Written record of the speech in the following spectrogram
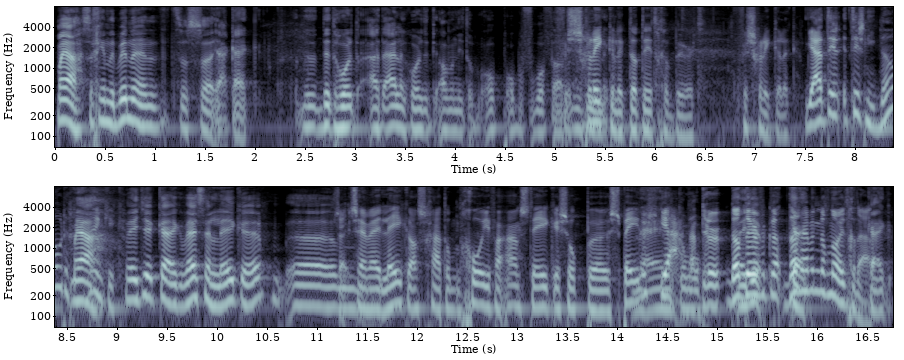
Maar ja, ze ging naar binnen en het was... ja, kijk, dit hoort, uiteindelijk hoort het allemaal niet op, op, op een voetbalveld. Verschrikkelijk dat dit gebeurt. Verschrikkelijk. Ja, het is, het is niet nodig, ja, denk ik. Weet je, kijk, wij zijn leken. Uh, zijn, zijn, wij leken als het gaat om het gooien van aanstekers op uh, spelers? Nee, ja, dat, durf, dat, durf je, ik wel, dat kijk, heb ik nog nooit gedaan. Kijk,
